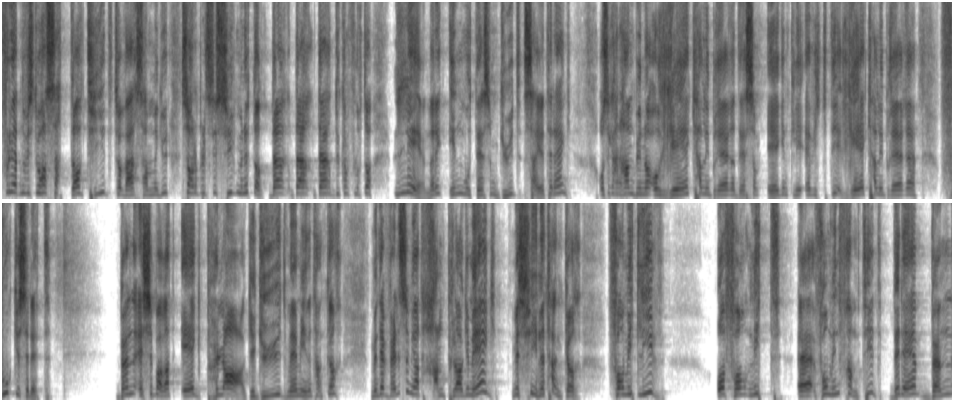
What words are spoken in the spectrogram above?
Fordi at Hvis du har satt av tid til å være sammen med Gud, så har det plutselig syv minutter der, der, der du kan få lov til å lene deg inn mot det som Gud sier til deg. Og så kan han begynne å rekalibrere det som egentlig er viktig. Rekalibrere fokuset ditt. Bønn er ikke bare at jeg plager Gud med mine tanker, men det er vel så mye at han plager meg med sine tanker for mitt liv og for, mitt, eh, for min framtid. Det er det bønn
